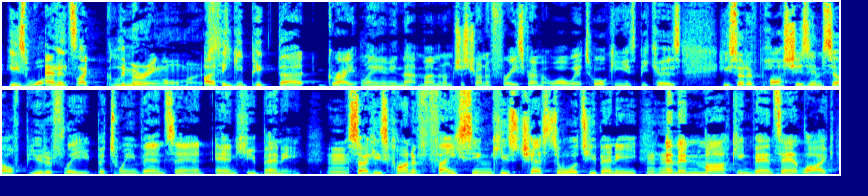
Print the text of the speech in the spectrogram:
He's what? And he- it's like glimmering almost. I think he picked that great, Liam, in that moment. I'm just trying to freeze frame it while we're talking, is because he sort of postures himself beautifully between Van Sant and Hugh Benny. Mm. So he's kind of facing his chest towards Hugh Benny mm-hmm. and then marking Van Sant like,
